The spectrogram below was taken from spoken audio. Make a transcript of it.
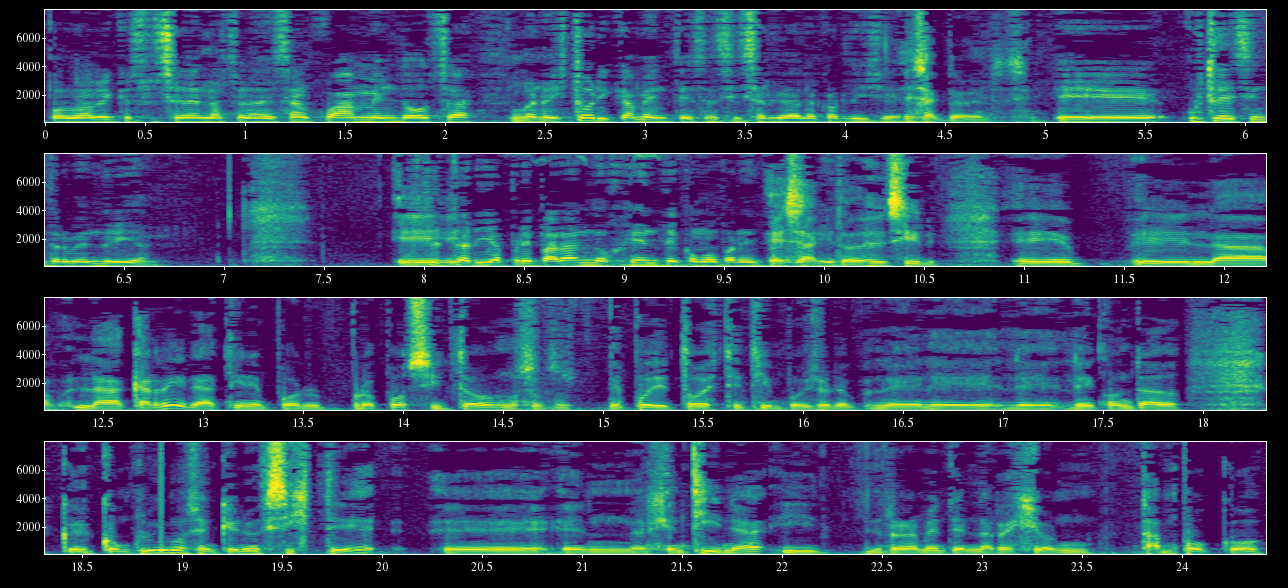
probable que suceda en la zona de San Juan, Mendoza. Bueno, históricamente es así, cerca de la cordillera. Exactamente, sí. Eh, ¿Ustedes intervendrían? Usted eh, estaría preparando gente como para intervenir. Exacto, es decir, eh, eh, la, carrera tiene por propósito, nosotros después de todo este tiempo que yo le, he contado, concluimos en que no existe en Argentina y realmente en la región tampoco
